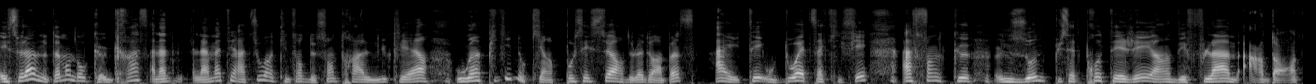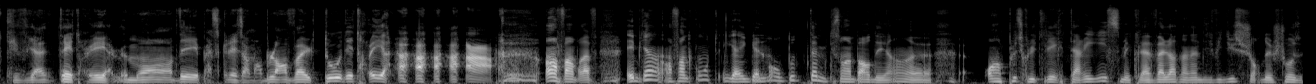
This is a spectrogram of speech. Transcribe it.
et cela notamment donc grâce à la, hein, qui est une sorte de centrale nucléaire, ou un pilier, donc qui est un possesseur de l'Adorabus, a été ou doit être sacrifié afin que une zone puisse être protégée hein, des flammes ardentes qui viennent détruire le monde et parce que les hommes en blanc veulent tout détruire. enfin bref, et eh bien en fin de compte, il y a également d'autres thèmes qui sont abordés. Hein, euh, en plus que l'utilitarisme et que la valeur d'un individu, ce genre de choses,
